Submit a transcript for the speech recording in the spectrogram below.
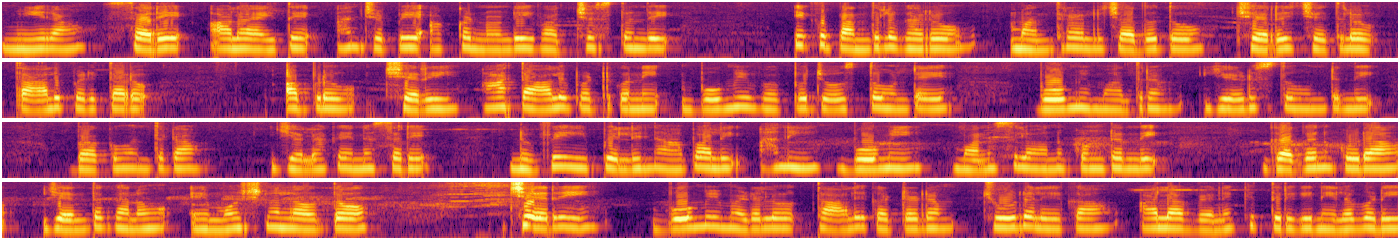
మీరా సరే అలా అయితే అని చెప్పి అక్కడి నుండి వచ్చేస్తుంది. ఇక పంతులు గారు మంత్రాలు చదువుతూ చెర్రీ చేతిలో తాళి పెడతారు. అప్పుడు చెరి ఆ తాళి పట్టుకొని భూమి వైపు చూస్తూ ఉంటే భూమి మాత్రం ఏడుస్తూ ఉంటుంది. భగవంతుడా ఎలాగైనా సరే నువ్వే ఈ పెళ్ళిని ఆపాలి అని భూమి మనసులో అనుకుంటుంది. గగన్ కూడా ఎంతగానో ఎమోషనల్ అవుతో చెర్రీ భూమి మెడలో తాళి కట్టడం చూడలేక అలా వెనక్కి తిరిగి నిలబడి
